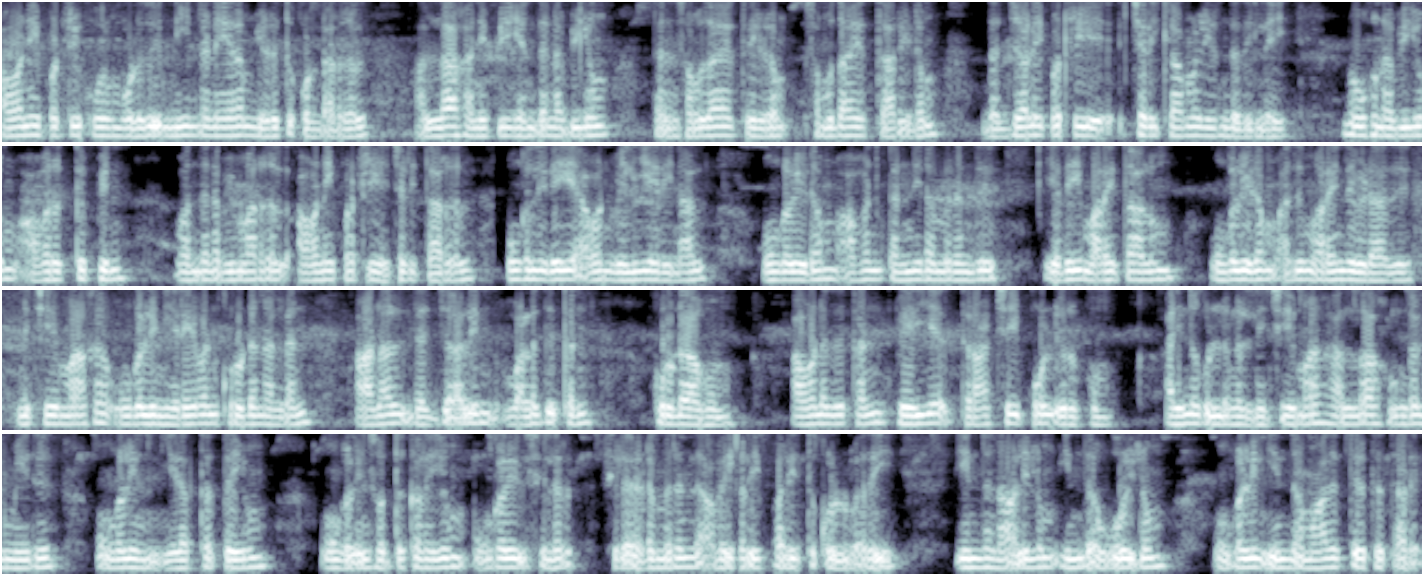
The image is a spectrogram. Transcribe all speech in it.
அவனை பற்றி கூறும்பொழுது நீண்ட நேரம் எடுத்துக்கொண்டார்கள் அல்லாஹ் அனுப்பிய எந்த நபியும் தன் சமுதாயத்திடம் சமுதாயத்தாரிடம் தஜ்ஜாலை பற்றி எச்சரிக்காமல் இருந்ததில்லை. நூஹ் நபியும் அவருக்கு பின் வந்த நபிமார்கள் அவனை பற்றி எச்சரித்தார்கள். உங்களிடையே அவன் வெளியேறினால் உங்களிடம் அவன் தன்னிடமிருந்து எதை மறைத்தாலும் உங்களிடம் அது மறைந்து விடாது நிச்சயமாக உங்களின் இறைவன் குருடன் அல்லன் ஆனால் தஜ்ஜாலின் வலது கண் குருடாகும் அவனது கண் பெரிய திராட்சை போல் இருக்கும். அறிந்து கொள்ளுங்கள் நிச்சயமாக அல்லாஹ் உங்கள் மீது உங்களின் இரத்தத்தையும் உங்களின் சொத்துக்களையும் உங்களில் சிலர் சிலரிடமிருந்து அவைகளை பறித்துக் கொள்வதை இந்த நாளிலும் இந்த ஊரிலும் உங்களின் இந்த மாதத்திற்கு தடை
